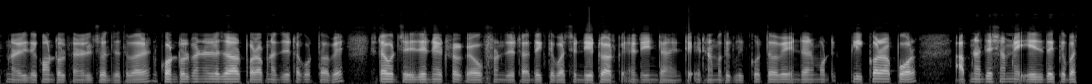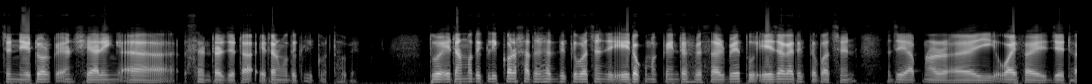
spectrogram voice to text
আপনার এই যে কন্ট্রোল প্যানেলে চলে যেতে পারেন। কন্ট্রোল প্যানেলে যাওয়ার পর আপনার যেটা করতে হবে সেটা হচ্ছে এই যে নেটওয়ার্কের অপশন যেটা দেখতে পাচ্ছেন নেটওয়ার্ক অ্যান্ড ইন্টারনেট এটার মধ্যে ক্লিক করতে হবে। ইন্টারনেট মধ্যে ক্লিক করার পর আপনাদের সামনে এই যে দেখতে পাচ্ছেন নেটওয়ার্ক অ্যান্ড শেয়ারিং সেন্টার যেটা, এটার মধ্যে ক্লিক করতে হবে। তো এটার মধ্যে ক্লিক করার সাথে সাথে দেখতে পাচ্ছেন যে এরকম একটা ইন্টারফেস আসবে। তো এই জায়গায় দেখতে পাচ্ছেন যে আপনার এই ওয়াইফাই যেটা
